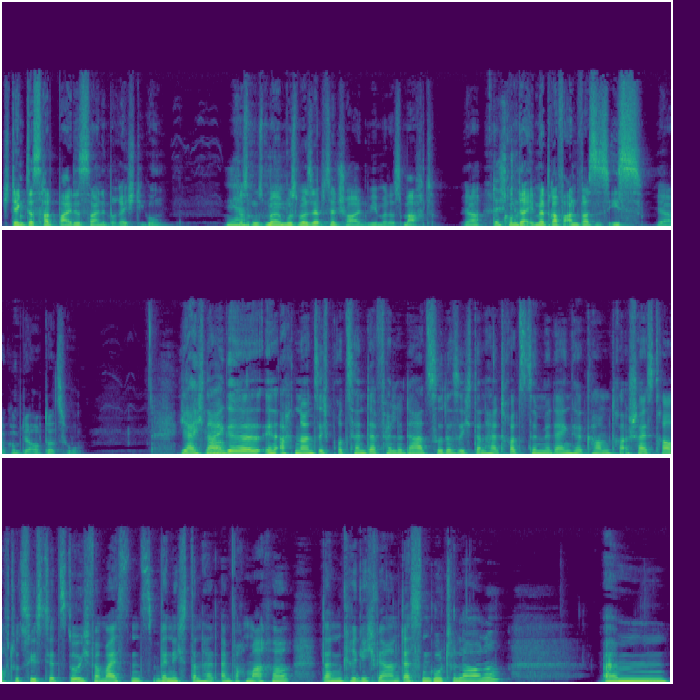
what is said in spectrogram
Ich denke, das hat beides seine Berechtigung. Ja. Das muss man, muss man selbst entscheiden, wie man das macht. Ja, das kommt da immer drauf an, was es ist. Ja, kommt ja auch dazu. Ja, ich neige ja. in 98 Prozent der Fälle dazu, dass ich dann halt trotzdem mir denke, komm, scheiß drauf, du ziehst jetzt durch, weil meistens, wenn ich es dann halt einfach mache, dann kriege ich währenddessen gute Laune. Ähm,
